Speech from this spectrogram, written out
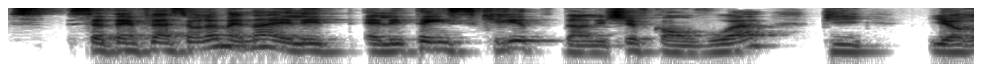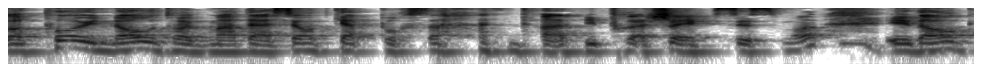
Cette inflation-là, maintenant, elle est, elle est inscrite dans les chiffres qu'on voit, puis il n'y aura pas une autre augmentation de 4% dans les prochains six mois. Et donc,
